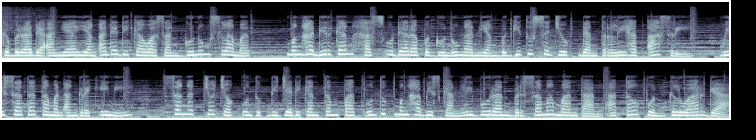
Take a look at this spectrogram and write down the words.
Keberadaannya yang ada di kawasan Gunung Slamet menghadirkan khas udara pegunungan yang begitu sejuk dan terlihat asri. Wisata Taman Anggrek ini sangat cocok untuk dijadikan tempat untuk menghabiskan liburan bersama mantan ataupun keluarga.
